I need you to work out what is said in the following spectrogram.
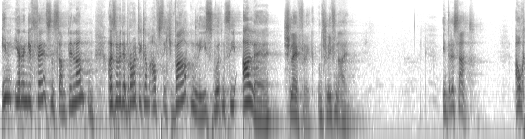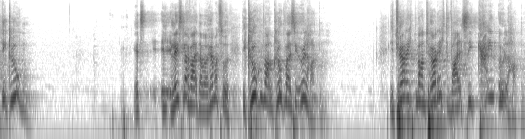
in ihren Gefäßen samt den Lampen. Als aber der Bräutigam auf sich warten ließ, wurden sie alle schläfrig und schliefen ein. Interessant. Auch die Klugen. Jetzt, ich lese gleich weiter, aber hör mal zu. Die Klugen waren klug, weil sie Öl hatten. Die Törichten waren töricht, weil sie kein Öl hatten.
